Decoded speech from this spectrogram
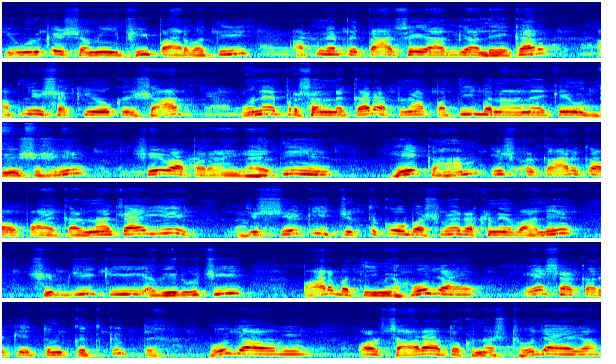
कि उनके समीप ही पार्वती अपने पिता से आज्ञा लेकर अपनी सखियों के साथ उन्हें प्रसन्न कर अपना पति बनाने के उद्देश्य से सेवा परायण रहती हैं। हे काम, इस प्रकार का उपाय करना चाहिए, जिससे कि चित्त को वश में रखने वाले शिव जी की अभिरुचि पार्वती में हो जाए। ऐसा करके तुम कृतकृत हो जाओगे और सारा दुख नष्ट हो जाएगा।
